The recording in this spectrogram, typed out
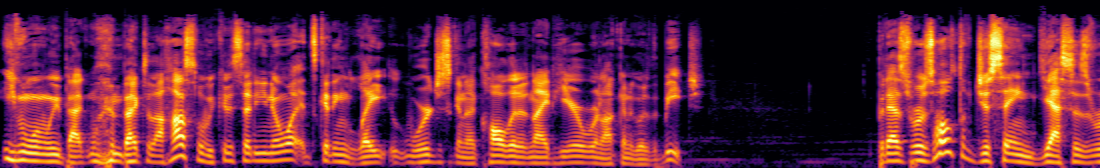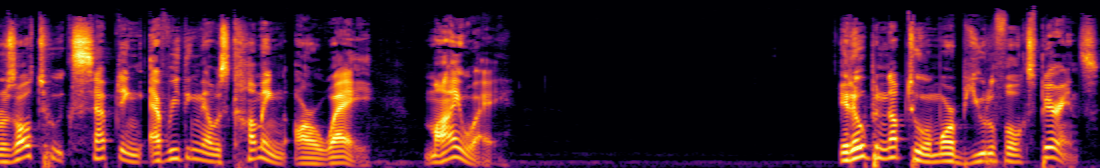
Even when we back, went back to the hostel, we could have said, you know what? It's getting late. We're just going to call it a night here. We're not going to go to the beach. But as a result of just saying yes, as a result to accepting everything that was coming our way, my way, it opened up to a more beautiful experience.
